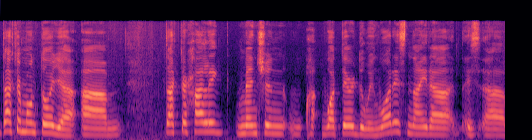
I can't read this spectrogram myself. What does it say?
Dr. Montoya, um, Dr. Heilig mentioned what they're doing. What is NIDA is, uh,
